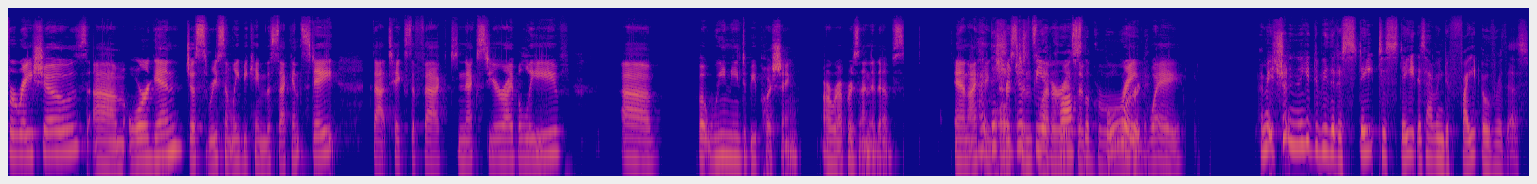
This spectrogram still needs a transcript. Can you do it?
for ratios. Um, Oregon just recently became the second state. That takes effect next year, I believe. Uh, but we need to be pushing our representatives. And I think this should just be letter across is a the great board. way. I mean, it shouldn't need to be that a state to state is having to fight over this.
